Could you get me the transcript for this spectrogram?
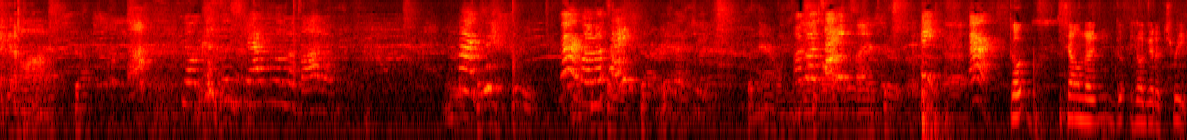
some. Get him off. No, because the strap's on the bottom. Mark, Mark, wanna go outside? Wanna go outside? Hey, Mark, Go tell him that go- he'll get a treat.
